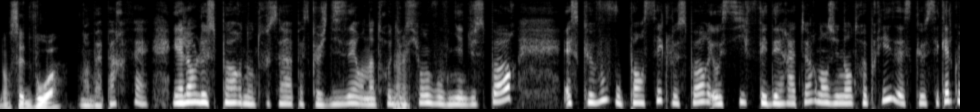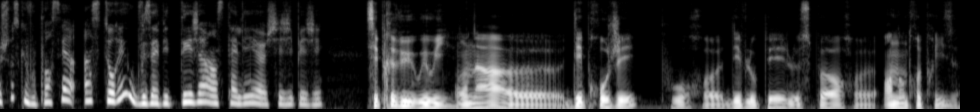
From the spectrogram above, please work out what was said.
dans cette voie. Bon bah parfait. Et alors le sport dans tout ça, parce que je disais en introduction, vous veniez du sport. Est-ce que vous, vous pensez que le sport est aussi fédérateur dans une entreprise? Est-ce que c'est quelque chose que vous pensez instaurer ou vous avez déjà installé euh, chez JPG C'est prévu, oui, oui. On a euh, des projets pour euh, développer le sport en entreprise,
